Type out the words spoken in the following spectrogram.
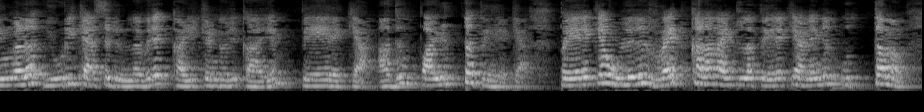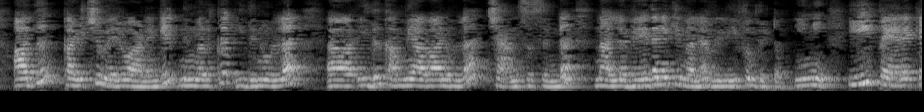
നിങ്ങൾ യൂറിക് ആസിഡ് ഉള്ളവര് കഴിക്കേണ്ട ഒരു കാര്യം പേരയ്ക്ക. അതും പഴുത്ത പേരയ്ക്ക. പേരയ്ക്ക ഉള്ളിൽ റെഡ് കളർ ആയിട്ടുള്ള പേരയ്ക്ക ആണെങ്കിൽ ഉത്തമം. അത് കഴിച്ചു വരുവാണെങ്കിൽ നിങ്ങൾക്ക് ഇതിനുള്ള ഇത് കമ്മിയാവാനുള്ള ചാൻസസ് ഉണ്ട്. നല്ല വേദനയ്ക്ക് നല്ല റിലീഫും കിട്ടും. ഇനി ഈ പേരയ്ക്ക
